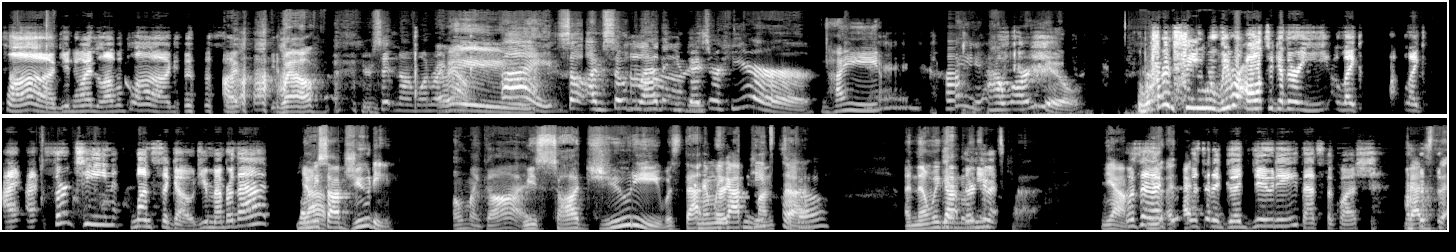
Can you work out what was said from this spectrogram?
plug. You know, I love a plug. well, You're sitting on one right Hey. now. Hi. So I'm so glad that you guys are here. Hi. Hi. How are you? we haven't seen you. We were all together a ye- like, like I, I 13 months ago. Do you remember that? when we saw Judy. Oh my god. We saw Judy. Was that And then we got pizza. And then we Yeah, got they're pizza. Yeah. Was it You- a, was it a good Judy? That's the question. That's the,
